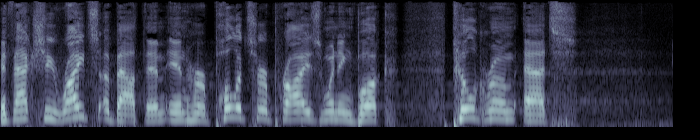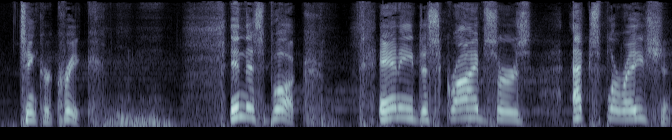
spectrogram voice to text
In fact, she writes about them in her Pulitzer Prize winning book, pilgrim at Tinker Creek. In this book, Annie describes her exploration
